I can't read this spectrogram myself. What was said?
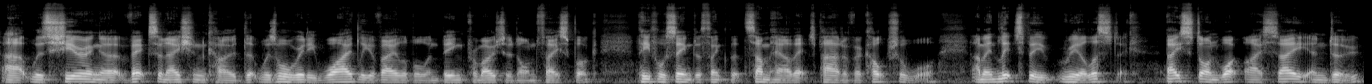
uh, was sharing a vaccination code that was already widely available and being promoted on Facebook. People seem to think that somehow that's part of a culture war. I mean, let's be realistic. Based on what I say and do,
